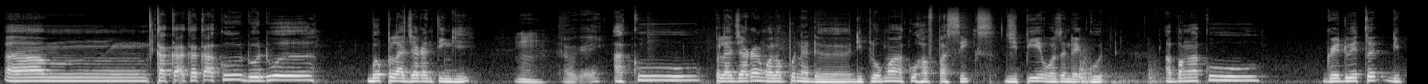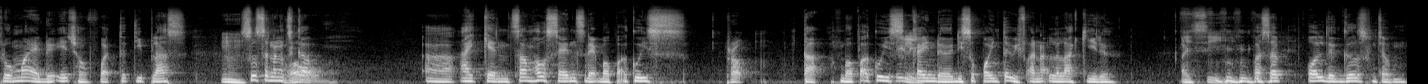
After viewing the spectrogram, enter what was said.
um, kakak-kakak aku dua-dua berpelajaran tinggi. Hmm. Okay. Aku pelajaran walaupun ada diploma aku half past six. GPA wasn't that good. Abang aku graduated diploma at the age of what 30 plus Hmm. So senang cakap Wow. uh, I can somehow sense that bapak aku is Proud. Tak Bapak aku is Really? kinda disappointed with anak lelaki dia I see. Pasal all the girls macam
